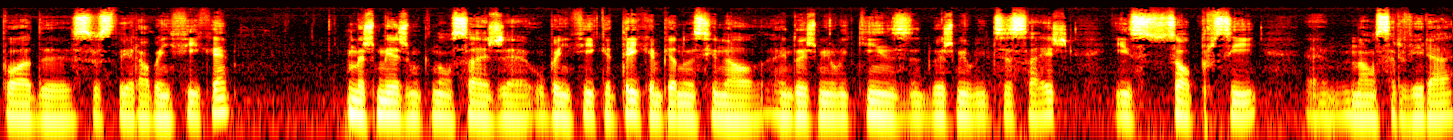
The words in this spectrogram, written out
pode suceder ao Benfica. Mas mesmo que não seja o Benfica tricampeão nacional em 2015-2016, isso só por si eh, não servirá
